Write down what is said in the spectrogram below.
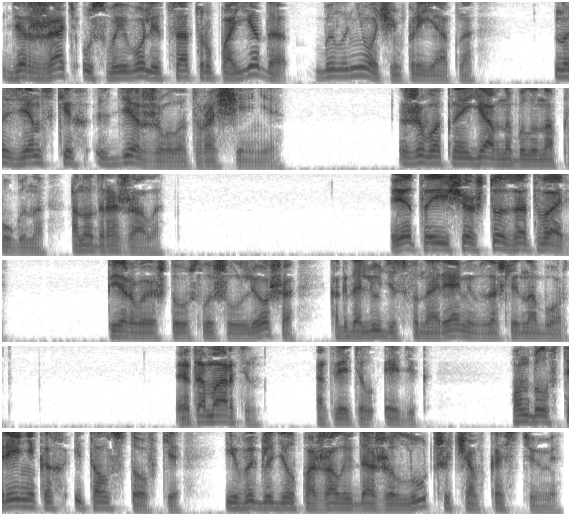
Держать у своего лица трупоеда было не очень приятно, но Земских сдерживал отвращение. Животное явно было напугано, оно дрожало. «Это еще что за тварь?» Первое, что услышал Лёша, когда люди с фонарями взошли на борт. «Это Мартин», — ответил Эдик. Он был в трениках и толстовке и выглядел, пожалуй, даже лучше, чем в костюме.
